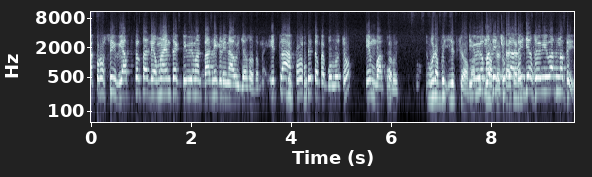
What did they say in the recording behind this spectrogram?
આક્રોશથી વ્યાપ કરતા છે હમણાં એમ થાય ટીવીમાં બહાર નીકળીને આવી જશો તમે. એટલા આક્રોશથી તમે બોલો છો એમ વાત કરું છું. ઓરામભાઈ રામભાઈ એ જ કહેવા ટીવીમાંથી છૂટા થઈ જશો એવી વાત નથી.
